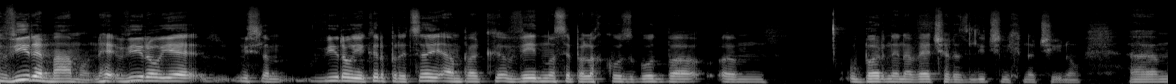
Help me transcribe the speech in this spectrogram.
Vire imamo, ne? virov je, mislim, virov je kar precej, ampak vedno se pa lahko zgodba um, obrne na več različnih načinov. Um,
